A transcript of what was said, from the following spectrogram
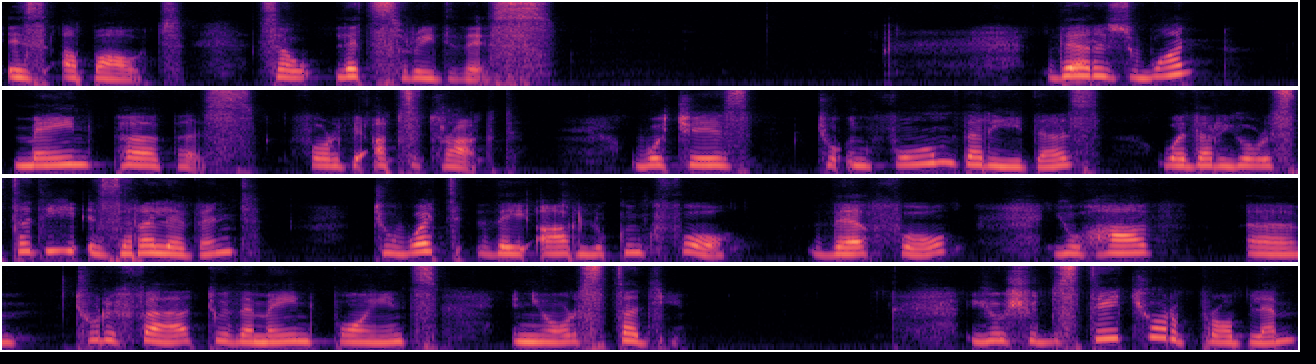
is about So let's read this. There is one main purpose for the abstract, which is to inform the readers whether your study is relevant to what they are looking for. Therefore, you have um, to refer to the main points in your study. You should state your problem,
